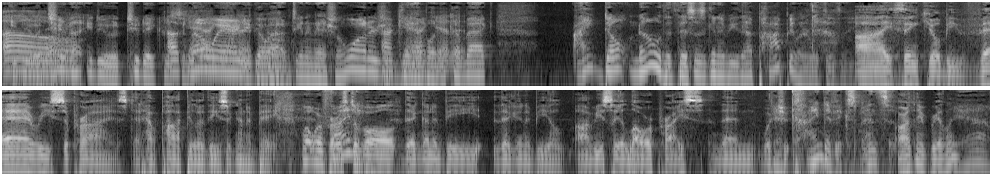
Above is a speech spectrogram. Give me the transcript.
You do a two oh. night, you do a two day cruise Okay, to I nowhere. get You go out into international waters. You Okay, I gamble and you get come it. back. I don't know that this is going to be that popular with Disney. I think you'll be very surprised at how popular these are going to be. What we're First finding- of all, they're going to be they're going to be a, obviously a lower price than what They're kind of expensive. are they really Yeah.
